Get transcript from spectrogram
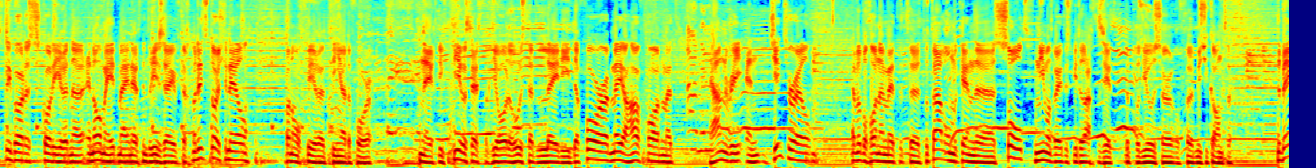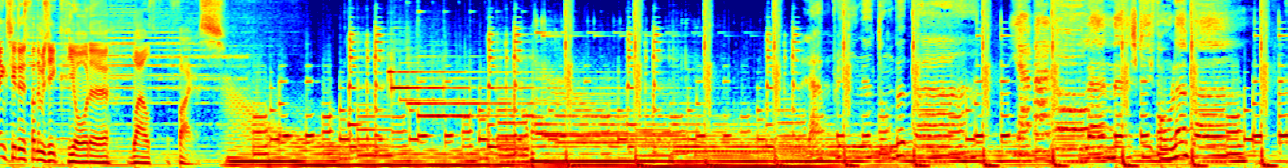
De Three Borders scoorde hier een eh, enorme hit mee in 1973. Maar dit is het origineel van ongeveer uh, tien jaar daarvoor. 1964, je hoorde Who's That Lady. Daarvoor Mayor Hawthorne met Henry en Ginger Ale. En we begonnen met het uh, totaal onbekende Salt. Niemand weet dus wie erachter zit. De producer of muzikanten. De Banksy dus van de muziek. Je hoorde Wildfires.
